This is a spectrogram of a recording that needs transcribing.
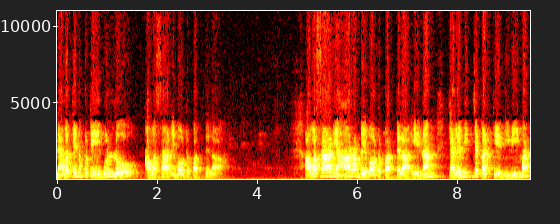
නැවතෙනකොට ඒගොල්ලෝ අවසානයේ බවටපත් වෙලා අවසානයේ ආරම්භය බවට පත් වෙලා එහෙනම් කැළඹිච්ච කට්ටිය නිවීමත්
